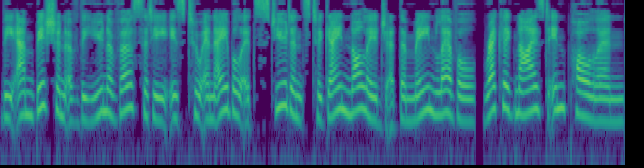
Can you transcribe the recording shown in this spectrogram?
The ambition of the university is to enable its students to gain knowledge at the mean level, recognized in Poland.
